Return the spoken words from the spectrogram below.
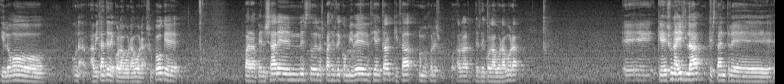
y luego una habitante de Colaborabora. Supongo que para pensar en esto de los espacios de convivencia y tal, quizá lo mejor es hablar desde Colaborabora, eh, que es una isla que está entre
